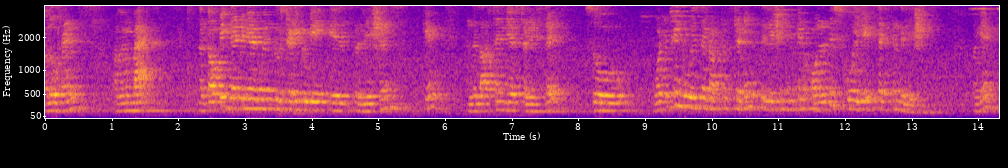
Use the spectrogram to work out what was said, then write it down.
Hello friends, welcome back. The topic that we are going to study today is relations. Okay, and the last time we have studied sets. So what you can do is that after studying this relation, you can always correlate sets and relations. Okay,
